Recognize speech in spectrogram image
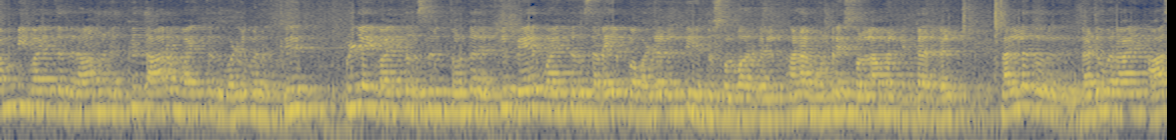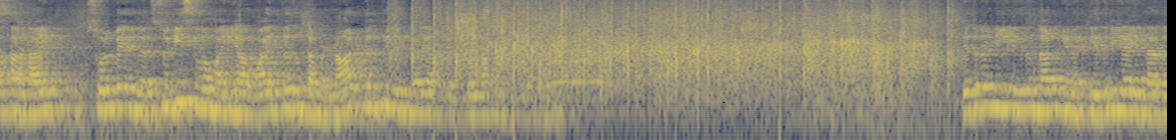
கம்பி தம்பி வாய்த்தது ராமனுக்கு தாரம் வாய்த்தது வள்ளுவனுக்கு பிள்ளை வாய்த்தது சிறு தொண்டருக்கு பேர் வாய்த்தது சடையப்ப வள்ளலுக்கு என்று சொல்வார்கள். ஆனால் ஒன்றை சொல்லாமல் விட்டார்கள். நல்லதொரு நடுவராய் ஆசானாய் சொல்வேந்தர் சுகிசிவம் ஐயா வாய்த்தது தமிழ் நாட்டுக்கு என்பதை அவர்கள் சொல்லாமல் விட்டார்கள். எதிரணியில் இருந்தாலும் எனக்கு எதிரியா இல்லாத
